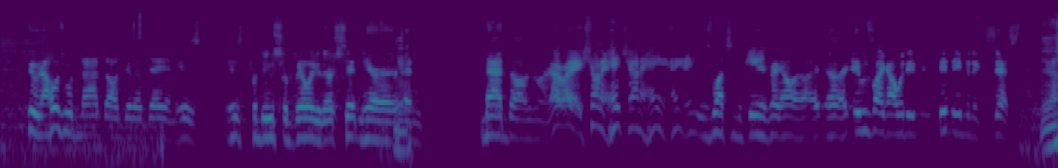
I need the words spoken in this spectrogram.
Dude, I was with Mad Dog the other day, and his his producer Billy. They're sitting here, Yeah. and Mad Dog's like, "All right, Shawnee, hey, Shawnee, hey, hey." He was watching the games. Like, oh, uh, it was like I would it didn't even exist. Yeah.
